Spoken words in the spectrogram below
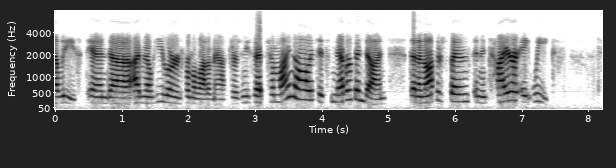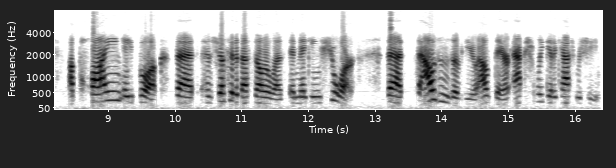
at least. And uh, I know he learned from a lot of masters. And he said, to my knowledge, it's never been done that an author spends an entire eight weeks applying a book that has just hit a bestseller list and making sure that thousands of you out there actually get a cash machine.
